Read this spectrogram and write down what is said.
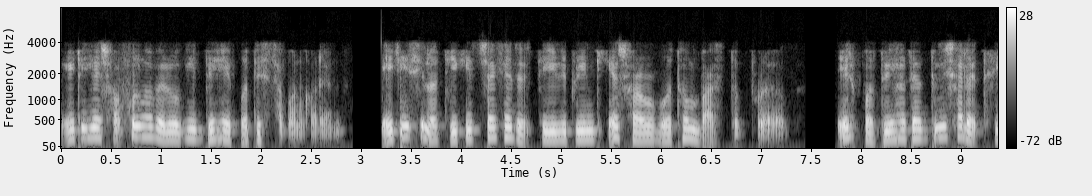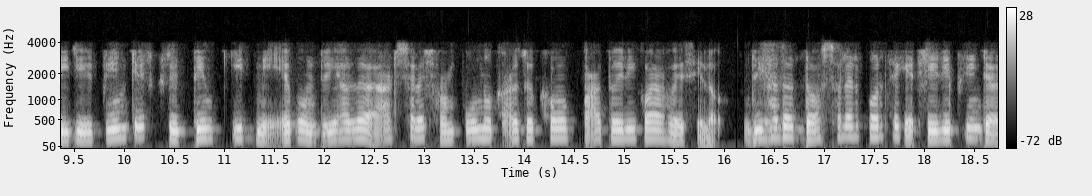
এটিকে সফলভাবে রোগীর দেহে প্রতিস্থাপন করেন। এটি ছিল চিকিৎসা ক্ষেত্রে থ্রিডি প্রিন্টিং এর সর্বপ্রথম বাস্তব প্রয়োগ। এরপর দুই হাজার দুই সালে থ্রিডি প্রিন্টেড কৃত্রিম কিডনি এবং দুই হাজার আট সালে সম্পূর্ণ কার্যক্ষম পা তৈরি করা হয়েছিল। দুই হাজার দশ সালের পর থেকে থ্রিডি প্রিন্টার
